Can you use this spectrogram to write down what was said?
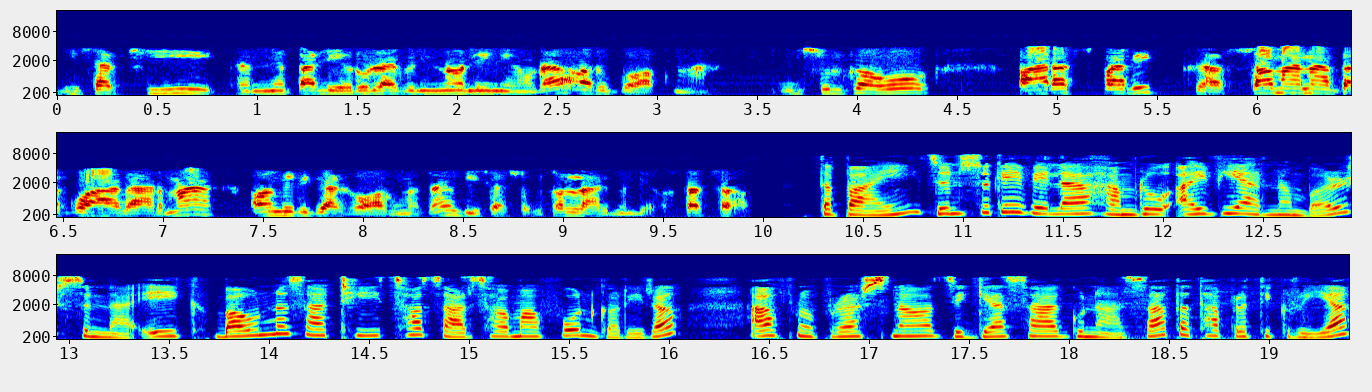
भिसा फी नेपालीहरूलाई पनि नलिने हुँदा अरूको हकमा निशुल्क हो। पारस्परिक समानताको आधारमा अमेरिकाको हकमा चाहिँ भिसा शुल्क लाग्ने व्यवस्था छ। तपाई जुनसुकै बेला हाम्रो आइभीआर नम्बर शून्य एक बान्न साठी छ चार छमा फोन गरेर आफ्नो प्रश्न जिज्ञासा गुनासा तथा प्रतिक्रिया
